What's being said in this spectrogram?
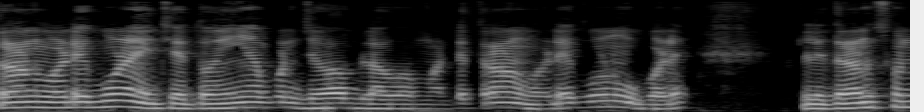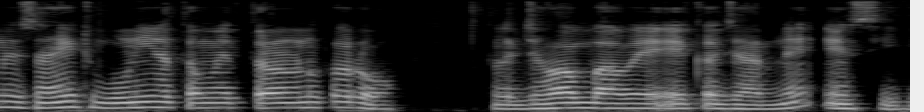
ત્રણ વડે ગુણાય છે, તો અહીંયા પણ જવાબ લાવવા માટે ત્રણ વડે ગુણવું પડે. એટલે ત્રણસો ને સાહીઠ ગુણ્યા તમે ત્રણ કરો, એટલે જવાબ આવે એક હજાર ને એસી.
